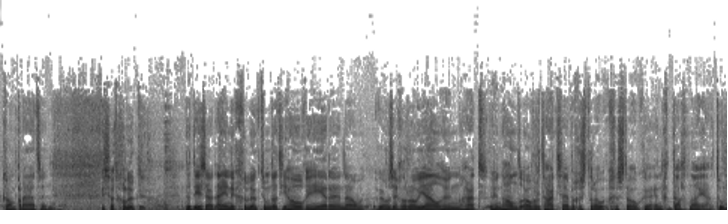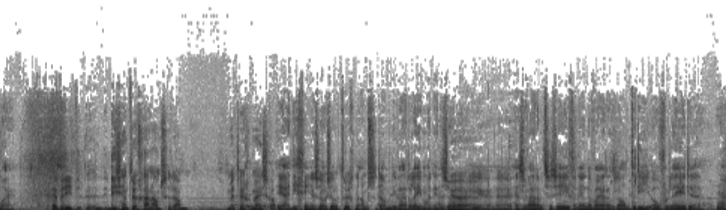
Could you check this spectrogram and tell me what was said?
kan praten. Is dat gelukt? Dat is uiteindelijk gelukt omdat die hoge heren, nou, ik wil zeggen, royaal hun, hart, hun hand over het hart hebben gestoken. En gedacht, nou ja, doe maar. Hebben die, die zijn teruggegaan naar Amsterdam? Met hun gemeenschap? Ja, die gingen sowieso terug naar Amsterdam. Die waren alleen maar in de zomer ja, ja. hier. Uh, en ze waren met z'n zeven. En er waren er al drie overleden ja.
